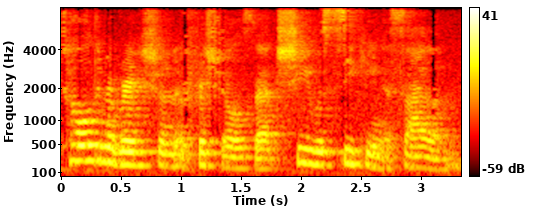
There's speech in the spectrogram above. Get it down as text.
told immigration officials that she was seeking asylum.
